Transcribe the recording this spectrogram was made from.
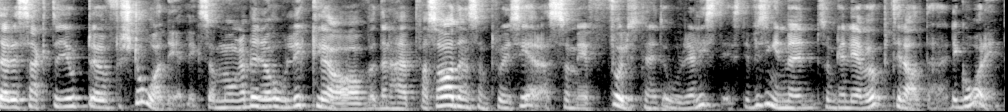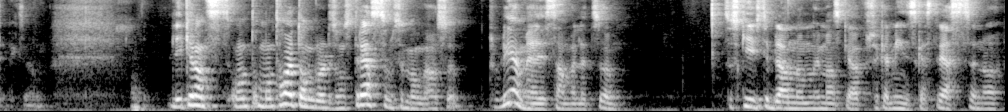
lättare sagt och gjort att förstå det. Liksom. Många blir nog olyckliga av den här fasaden som projiceras som är fullständigt orealistisk. Det finns ingen som kan leva upp till allt det här. Det går inte. Liksom. Likadant om man tar ett område som stress som så många har så problem med i samhället så, så skrivs det ibland om hur man ska försöka minska stressen och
